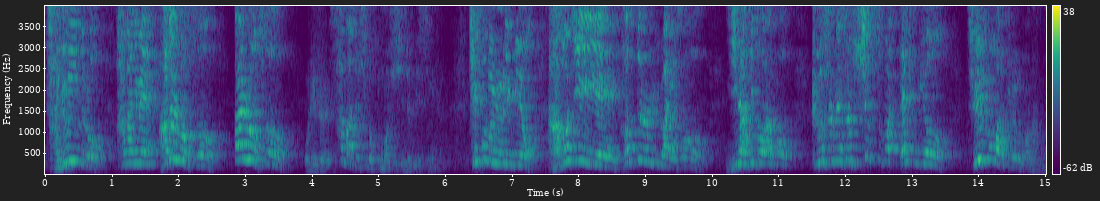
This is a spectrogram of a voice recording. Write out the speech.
자유인으로 하나님의 아들로서 딸로서 우리를 삼아주시고 품어주신 줄 믿습니다. 기쁨을 누리며 아버지의 것들을 위하여서 일하기도 하고 그것을 위해서 힘쓰고 애쓰며 즐거워하기를 원합니다.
